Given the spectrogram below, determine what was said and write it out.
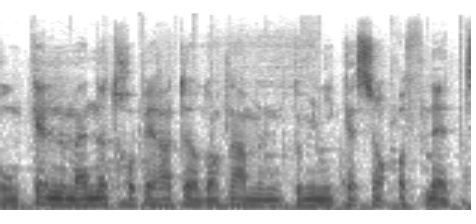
ونكلم ان اوتر اوبيراتور دونك نعمل كوميونيكاسيون اوف نت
